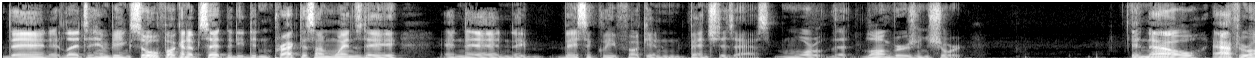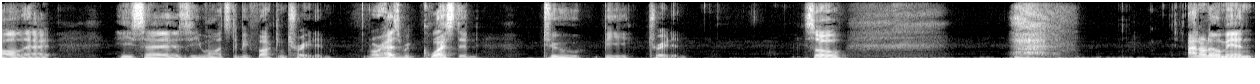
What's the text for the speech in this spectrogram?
then it led to him being so fucking upset that he didn't practice on Wednesday, and then they basically fucking benched his ass. More that long version short. And now, after all that, he says he wants to be fucking traded or has requested to be traded. So I don't know, man.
